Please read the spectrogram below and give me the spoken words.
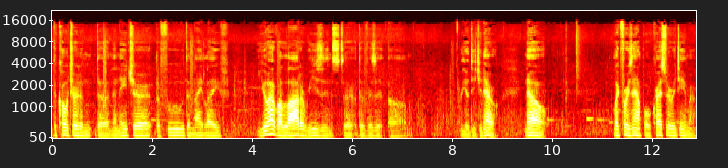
the culture, the, the, the nature, the food, the nightlife, you have a lot of reasons to, to visit um, Rio de Janeiro. Now, like for example, Christ the Redeemer.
